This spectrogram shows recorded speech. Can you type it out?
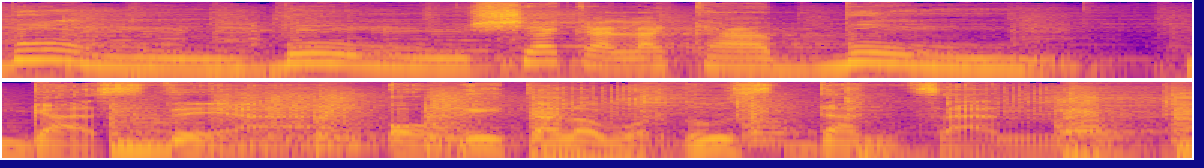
Bum, bum, shakalaka, bum. Gaztea, hogeita lau orduz dantzan. Orduz dantzan.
